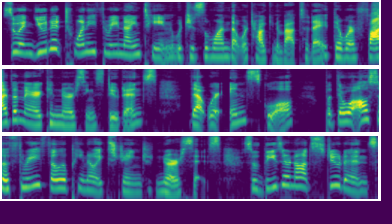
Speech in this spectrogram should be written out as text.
So in Unit 2319, which is the one that we're talking about today, there were five American nursing students that were in school, but there were also three Filipino exchange nurses. So these are not students,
